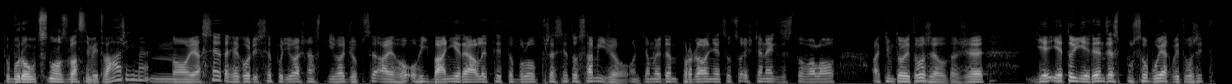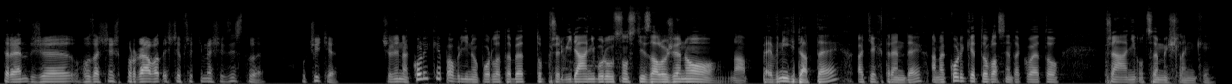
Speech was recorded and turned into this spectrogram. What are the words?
tu budoucnost vlastně vytváříme? No jasně, tak jako když se podíváš na Steve Jobse a jeho ohýbání reality, to bylo přesně to samé, že jo? On těm lidem prodal něco, co ještě neexistovalo a tím to vytvořil. Takže je, je to jeden ze způsobů, jak vytvořit trend, že ho začneš prodávat ještě předtím, než existuje. Určitě. Čili nakolik je, Pavlíno, podle tebe to předvídání budoucnosti založeno na pevných datech a těch trendech a nakolik je to vlastně takové to přání oce myšlenky?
